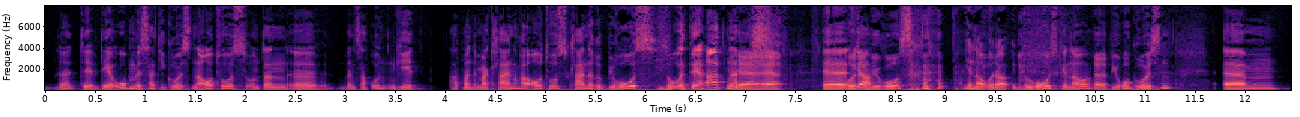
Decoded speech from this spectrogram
ne, der, der oben ist, hat die größten Autos und dann, äh, wenn es nach unten geht, hat man immer kleinere Autos, kleinere Büros, so in der Art, ne? Ja, ja. Äh, oder ja. Büros. genau, oder Büros, genau, ja. Bürogrößen. Ähm,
